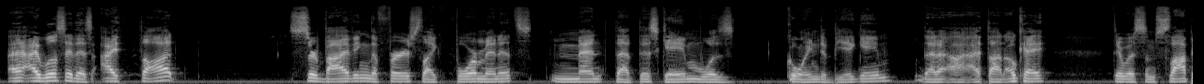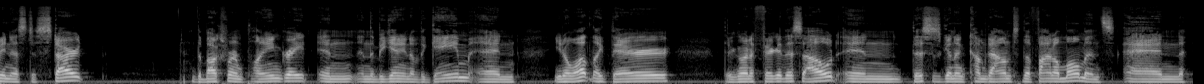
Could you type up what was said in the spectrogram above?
I, I will say this: I thought surviving the first like four minutes meant that this game was going to be a game. That I, I thought, okay, there was some sloppiness to start. The Bucks weren't playing great in in the beginning of the game, and you know what? Like they're they're going to figure this out, and this is going to come down to the final moments. And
